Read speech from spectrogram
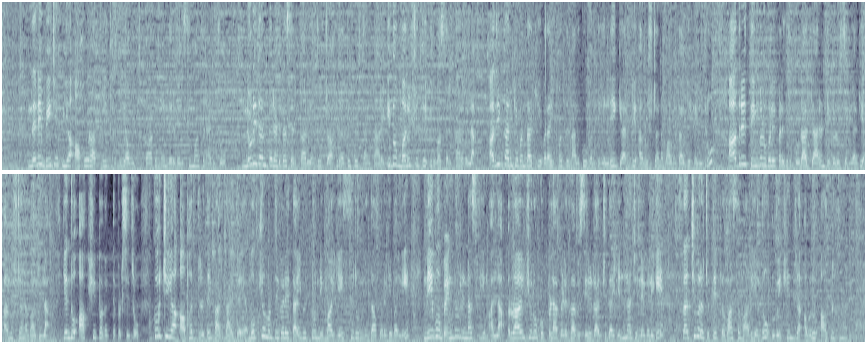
ನಿನ್ನೆ ಬಿಜೆಪಿಯ ಅಹೋರಾತ್ರಿ ಧರ್ಮೀಯ ಉದ್ಘಾಟನೆ ನೆರವೇರಿಸಿ ಮಾತನಾಡಿದರು. ನುಡಿದಂತೆ ನಡೆದ ಸರ್ಕಾರ ಎಂದು ಜಾಹೀರಾತು ಕೊಡ್ತಾ ಇದ್ದಾರೆ. ಇದು ಮನುಷ್ಯತೆ ಇರುವ ಸರ್ಕಾರವಲ್ಲ. ಅಧಿಕಾರಕ್ಕೆ ಬಂದ ಕೇವಲ ಇಪ್ಪತ್ನಾಲ್ಕು ಗಂಟೆಯಲ್ಲಿ ಗ್ಯಾರಂಟಿ ಅನುಷ್ಠಾನ ಮಾಡುವುದಾಗಿ ಹೇಳಿದ್ರು. ಆದರೆ ತಿಂಗಳುಗಳೇ ಕಳೆದರೂ ಕೂಡ ಗ್ಯಾರಂಟಿಗಳು ಸರಿಯಾಗಿ ಅನುಷ್ಠಾನವಾಗಿಲ್ಲ ಎಂದು ಆಕ್ಷೇಪ ವ್ಯಕ್ತಪಡಿಸಿದ್ರು. ಕುರ್ಚಿಯ ಅಭದ್ರತೆ ಕಾಡ್ತಾ ಇದ್ರೆ ಮುಖ್ಯಮಂತ್ರಿಗಳೇ ದಯವಿಟ್ಟು ನಿಮ್ಮ ಎಸಿ ರೂಮ್ನಿಂದ ಹೊರಗೆ ಬನ್ನಿ. ನೀವು ಬೆಂಗಳೂರಿನ ಸಿಎಂ ಅಲ್ಲ. ರಾಯಚೂರು, ಕೊಪ್ಪಳ, ಬೆಳಗಾವಿ ಸೇರಿ ರಾಜ್ಯದ ಎಲ್ಲ ಜಿಲ್ಲೆಗಳಿಗೆ ಸಚಿವರ ಜೊತೆ ಪ್ರವಾಸ ಮಾಡಿ ಎಂದು ವಿಜೇಂದ್ರ ಅವರು ಆಗ್ರಹ ಮಾಡಿದ್ದಾರೆ.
